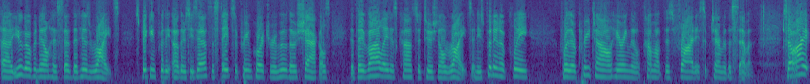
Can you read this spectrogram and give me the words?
uh, Hugo Pinell has said that his rights, speaking for the others, he's asked the state Supreme Court to remove those shackles, that they violate his constitutional rights. And he's put in a plea for their pretrial hearing that'll come up this Friday, September the 7th. So I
